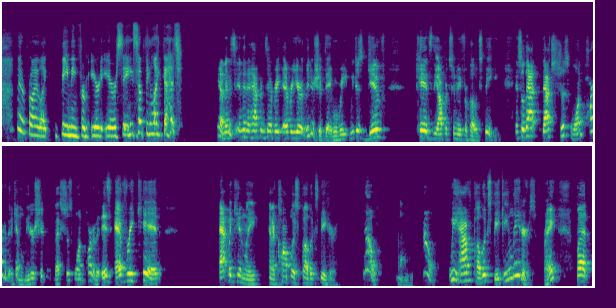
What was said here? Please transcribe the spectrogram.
they're probably like beaming from ear to ear seeing something like that Yeah, and then it's and then it happens every every year at Leadership Day where we we just give kids the opportunity for public speaking. And so that that's just one part of it. Again, leadership, that's just one part of it. Is every kid at McKinley an accomplished public speaker? No. No. We have public speaking leaders, right? But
